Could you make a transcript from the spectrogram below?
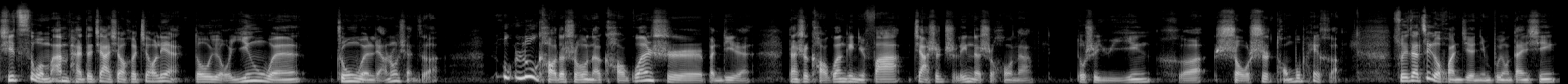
其次，我们安排的驾校和教练都有英文、中文两种选择。路路考的时候呢，考官是本地人，但是考官给你发驾驶指令的时候呢，都是语音和手势同步配合，所以在这个环节您不用担心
